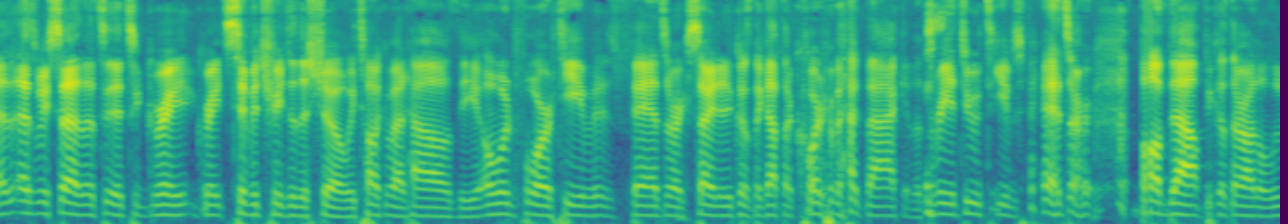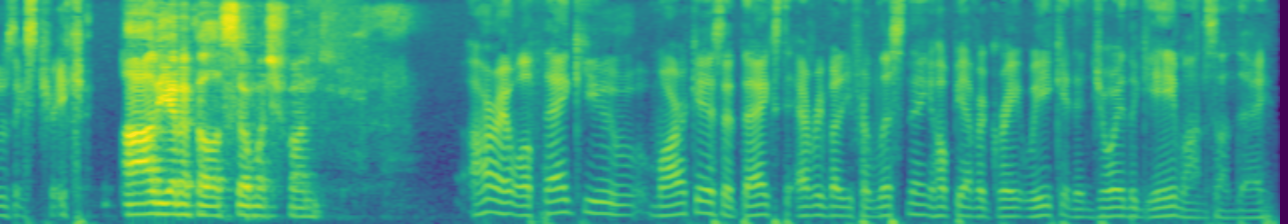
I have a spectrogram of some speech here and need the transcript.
As, as we said, it's it's a great great symmetry to the show. We talk about how the 0 4 team fans are excited because they got their quarterback back, and the 3 2 teams fans are bummed out because they're on a losing streak. Ah, the NFL is so much fun. All right. Well, thank you, Marcus, and thanks to everybody for listening. I hope you have a great week and enjoy the game on Sunday.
